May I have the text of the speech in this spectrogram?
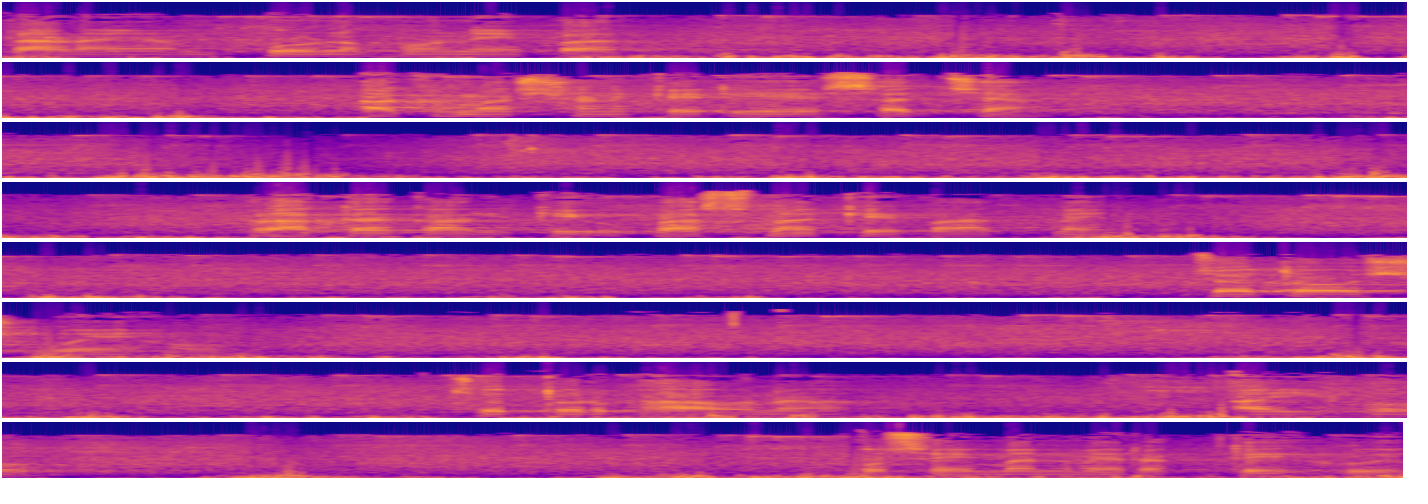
प्राणायाम पूर्ण होने पर अघमर्षण के लिए सज्जा। प्रातःकाल की उपासना के बाद में जो दोष हुए हों, जो दुर्भावना आई हो, उसे मन में रखते हुए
